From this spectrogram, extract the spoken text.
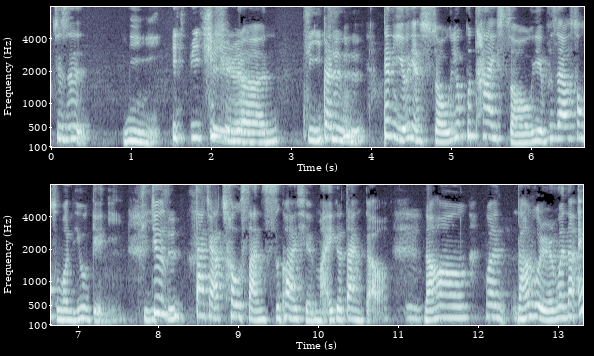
就是你一一一群人跟跟你有点熟又不太熟，也不知道送什么礼物给你，就大家凑三四块钱买一个蛋糕，嗯，然后问，然后如果有人问到，哎，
